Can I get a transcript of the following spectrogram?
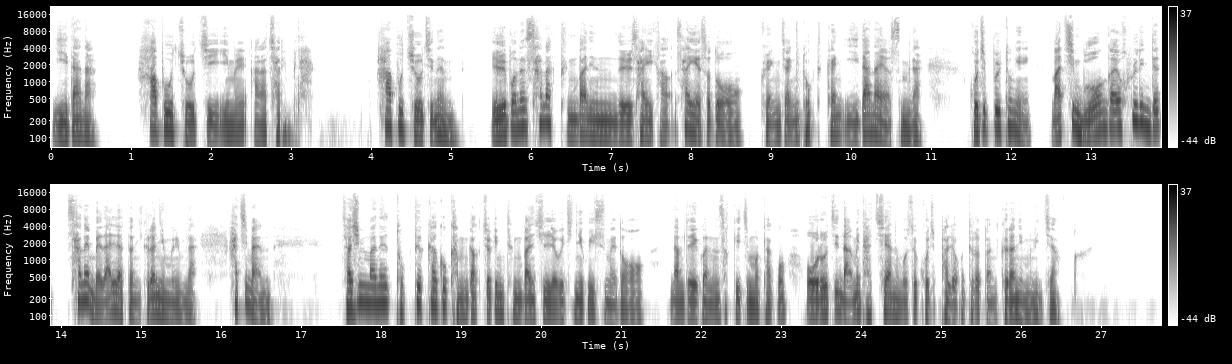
이다나 하부 조지임을 알아차립니다. 하부 조지는 일본의 산악 등반인들 사이, 사이에서도 굉장히 독특한 이다나였습니다. 고집불통에 마치 무언가에 홀린 듯 산에 매달렸던 그런 인물입니다. 하지만 자신만의 독특하고 감각적인 등반 실력을 지니고 있음에도 남들과는 섞이지 못하고 오로지 남이 않은 곳을 고집하려고 들었던 그런 인물이죠.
